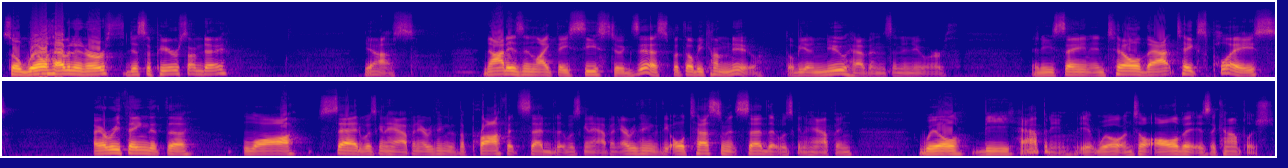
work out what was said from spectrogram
So, will heaven and earth disappear someday? Yes. Not as in like they cease to exist, but they'll become new. There'll be a new heavens and a new earth. And he's saying until that takes place, everything that the law said was going to happen, everything that the prophets said that was going to happen, everything that the Old Testament said that was going to happen will be happening. It will until all of it is accomplished.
